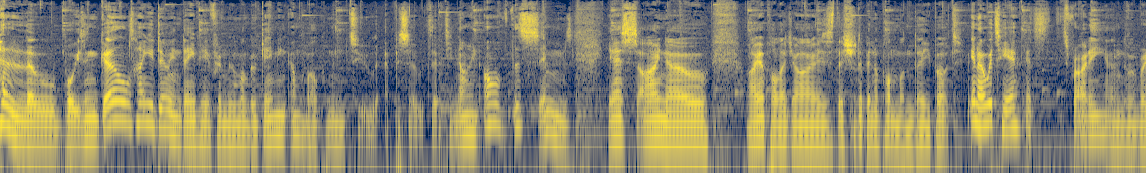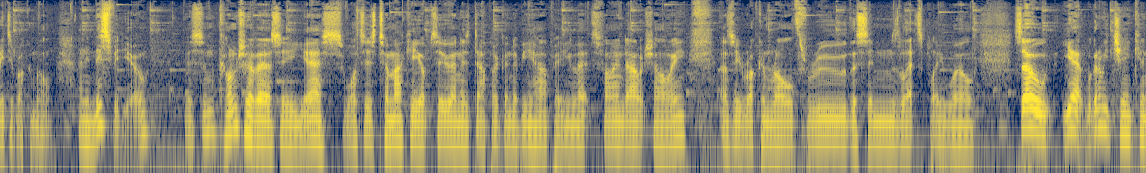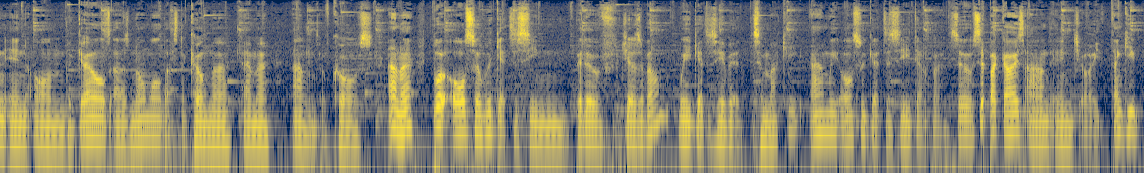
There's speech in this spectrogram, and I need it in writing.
Hello, boys and girls. How you doing? Dave here from Mumongu Gaming, and welcome to episode 39 of The Sims. Yes, I know. I apologise. This should have been up on Monday, but you know it's here. It's it's Friday, and we're ready to rock and roll. And in this video, there's some controversy. Yes, what is Tamaki up to, and is Dapper going to be happy? Let's find out, shall we? As we rock and roll through The Sims Let's Play world. So, yeah, we're going to be checking in on the girls as normal. That's Nakoma, Emma, and of course Anna. But also we get to see a bit of Jezebel, we get to see a bit of Tamaki, and we also get to see Dapper. So sit back, guys, and enjoy. Thank you.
